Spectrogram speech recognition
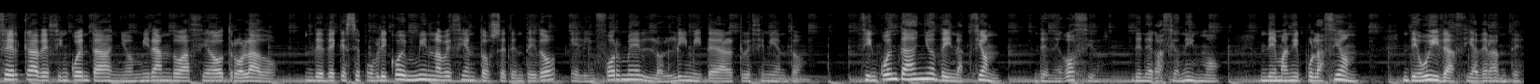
Cerca de 50 años mirando hacia otro lado, desde que se publicó en 1972 el informe Los límites al crecimiento. 50 años de inacción, de negocios, de negacionismo, de manipulación, de huida hacia adelante.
